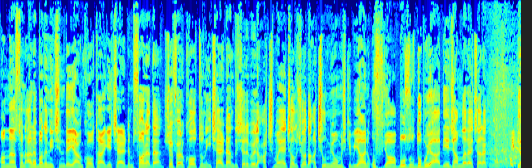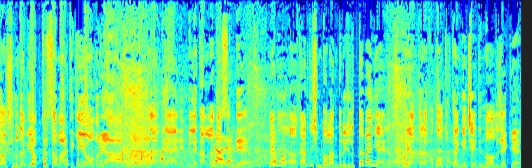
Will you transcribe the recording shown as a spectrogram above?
Ondan sonra arabanın içinde yan koltuğa geçerdim. Sonra da şoför koltuğunu içeriden dışarı böyle açmaya çalışıyor da açılmıyormuş gibi. Yani uf ya bozuldu bu ya diye camları açarak ya şunu da bir yaptırsam artık iyi olur ya falan yani millet anlamasın Yani diye. Yani, ya kardeşim dolandırıcılık da ben yani. O yan tarafa koltuktan geçeydin ne olacak yani?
